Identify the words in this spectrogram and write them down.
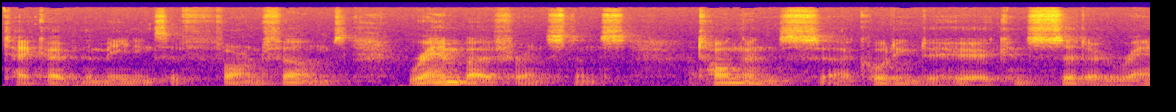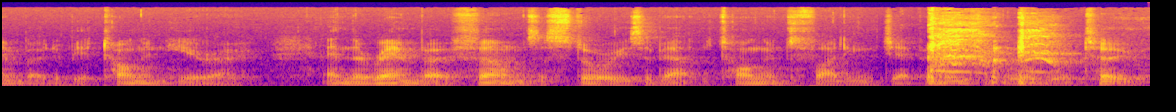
take over the meanings of foreign films. Rambo, for instance, Tongans, according to her, consider Rambo to be a Tongan hero. And the Rambo films are stories about the Tongans fighting the Japanese in World War Two.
